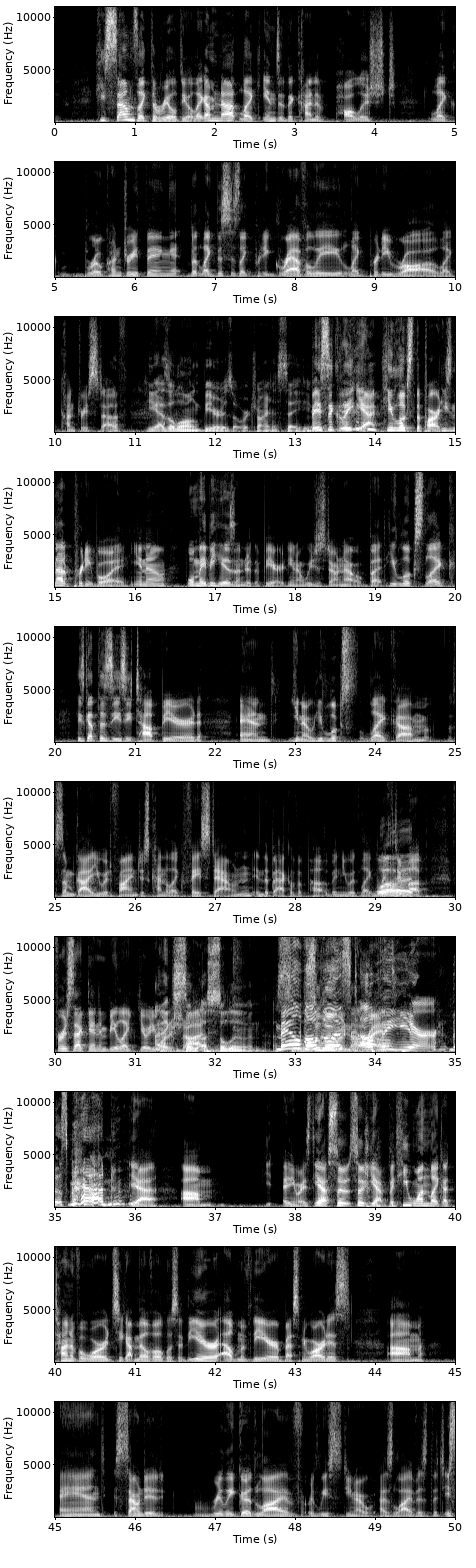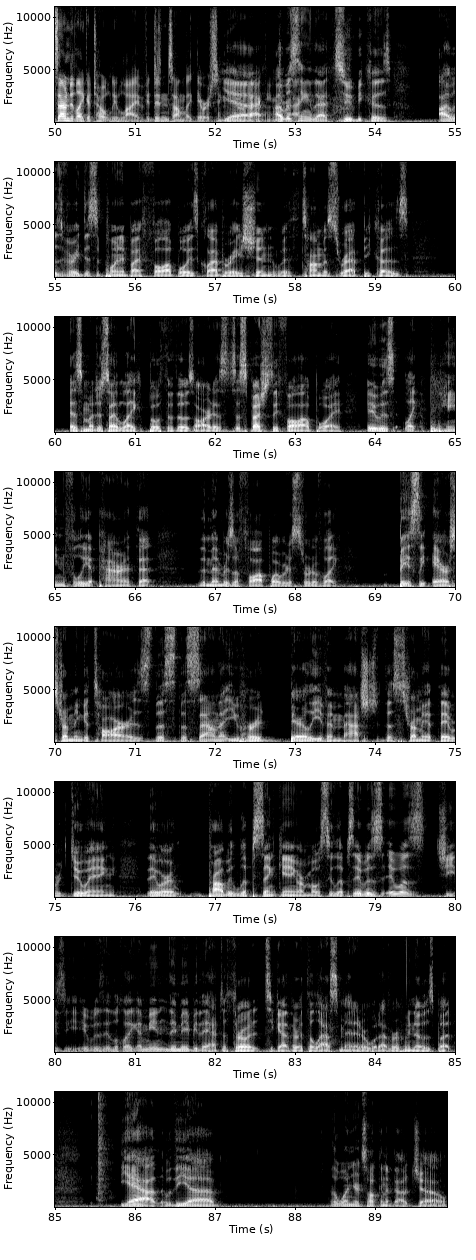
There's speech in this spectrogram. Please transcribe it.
he sounds like the real deal. Like, I'm not like into the kind of polished, like, bro country thing, but like, this is like pretty gravelly, like, pretty raw, like, country stuff. He has a long beard, is what we're trying to say here. Basically, yeah, he looks the part. He's not a pretty boy, you know? Well, maybe he is under the beard, you know, we just don't know. But he looks like he's got the ZZ Top beard, and, you know, he looks like um, some guy you would find just kind of like face down in the back of a pub, and you would like lift him up for a second and be like, yo, do you I want think a sal- shot? a saloon. A Male saloon. vocalist Saloon, of right. the year. This man. yeah. Um. Anyways, yeah. So so yeah, but he won like a ton of awards. He got Male Vocalist of the Year, Album of the Year, Best New Artist, um, and sounded really good live, or at least you know as live as the. It sounded like a totally live. It didn't sound like they were singing. Yeah, backing I was thinking that too because I was very disappointed by Fall Out Boy's collaboration with Thomas Rhett because as much as I like both of those artists, especially Fall Out Boy, it was like painfully apparent that the members of Fall Out Boy were just sort of like basically air strumming guitars. This the sound that you heard barely even matched the strumming that they were doing. They were probably lip syncing or mostly lips. It was it was cheesy. It was it looked like I mean they maybe they had to throw it together at the last minute or whatever. Who knows? But yeah, the uh, the one you're talking about, Joe,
